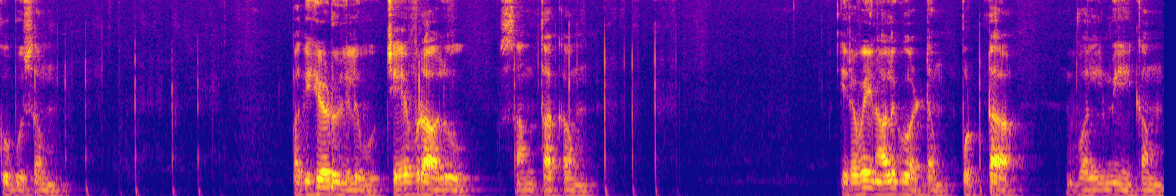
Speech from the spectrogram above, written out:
కుబుసం. పదిహేడు నిలువు చేవ్రాలు సంతకం. ఇరవై నాలుగు అడ్డం పుట్ట వల్మీకం.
